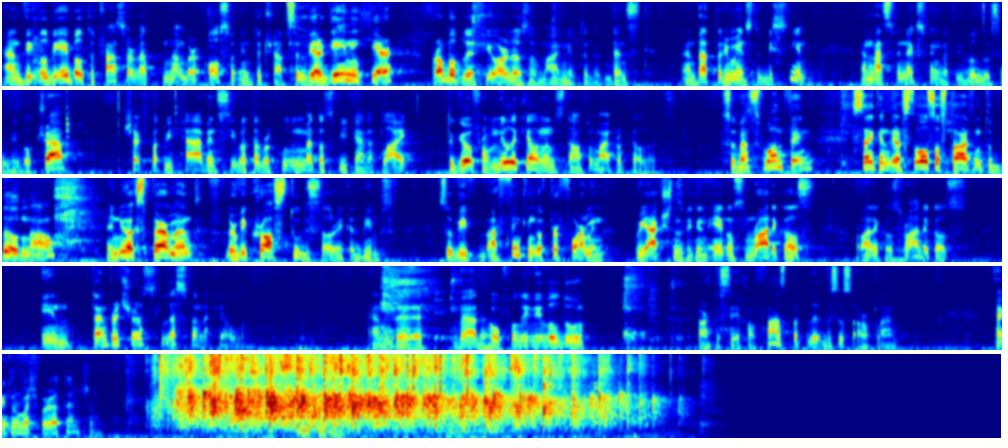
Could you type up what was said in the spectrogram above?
And we will be able to transfer that number also into traps. So we are gaining here probably a few orders of magnitude density. And that remains to be seen. And that's the next thing that we will do. So we will trap, check what we have, and see whatever cooling methods we can apply to go from millikelvins down to microkelvins. So that's one thing. Second, we are also starting to build now a new experiment where we cross two decelerated beams. So we are thinking of performing reactions between atoms and radicals, radicals, radicals, in temperatures less than a Kelvin. And uh, that hopefully we will do, hard to say how fast, but th this is our plan. Thank you very much for your attention.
